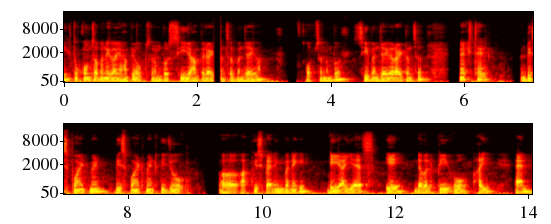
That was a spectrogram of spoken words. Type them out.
E तो कौन सा बनेगा यहाँ पे? ऑप्शन नंबर सी यहाँ पे राइट आंसर बन जाएगा। ऑप्शन नंबर सी बन जाएगा राइट आंसर नेक्स्ट है डिसपॉइंटमेंट डिसपॉइंटमेंट की जो आपकी स्पेलिंग बनेगी D I S A double P O I N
